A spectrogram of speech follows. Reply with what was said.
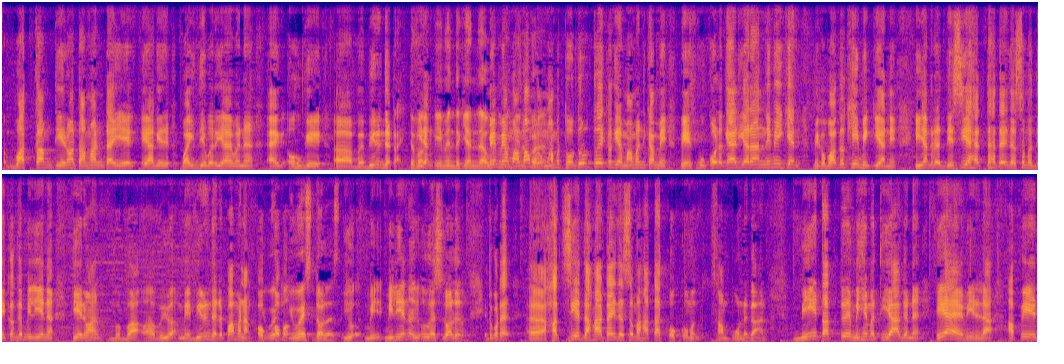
වත්කම් තියෙනවා තමන්ටයි එයාගේ වෛද්‍යවරයා වන ඔහුගේ බිරිඳටයි. ඒමද කියන්න මම තොතුරත්තු එකගේ මනිකම මේ පේස්බුක් කොල කෑලියරන්න නෙමේ කියන්න. මේක වගකීමෙන් කියන්නේ. ඊළඟට දෙසිය හැත්ත හතයි දසම දෙක මිලියන තියෙනවා මේ බිරිඳට පමණක්. ඔක්කොම ඩොලස් මිලියන ඩොල එතකොට හත්සිය දහටයි දසම හතක් ඔක්කොම සම්පූර්ණ ගාන. මේ තත්ත්වය මෙහෙම තියාගෙන එය ඇවිල්ලා අපේ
